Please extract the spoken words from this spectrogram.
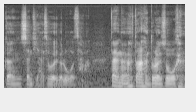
跟身体还是会有一个落差，但呢，当然很多人说我可能。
